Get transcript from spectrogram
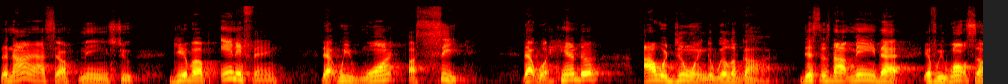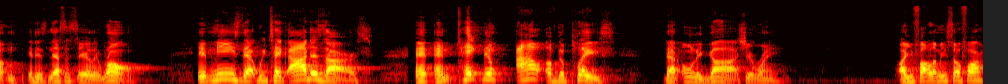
Deny ourselves means to give up anything that we want or seek that will hinder our doing the will of God. This does not mean that if we want something, it is necessarily wrong. It means that we take our desires and, and take them out of the place that only God should reign. Are you following me so far?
